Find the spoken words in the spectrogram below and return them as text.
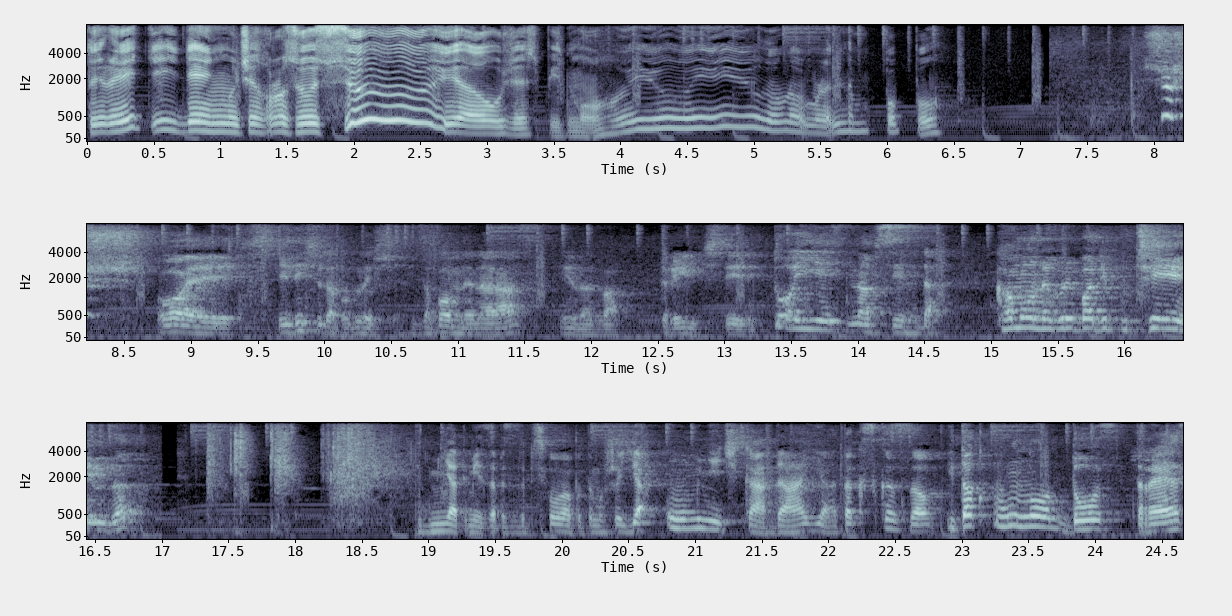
Третій день мучих розгосю, я уже з підмогою. Ой, іди сюди поближче. Запомни на раз і на два, три, чотири. То є навсегда. Come on, everybody, put your hands up. Відміняти мій запис за психолога, тому що я умнічка, да, я так сказав. І так уно до стрес.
